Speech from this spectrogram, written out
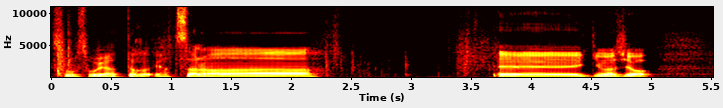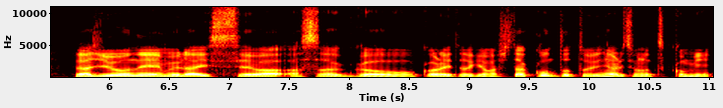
そうそうやったやってたなあえー、いきましょう。ラジオネーム来世は朝顔からいただきました。コントトイレにありそうなツッコミ。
